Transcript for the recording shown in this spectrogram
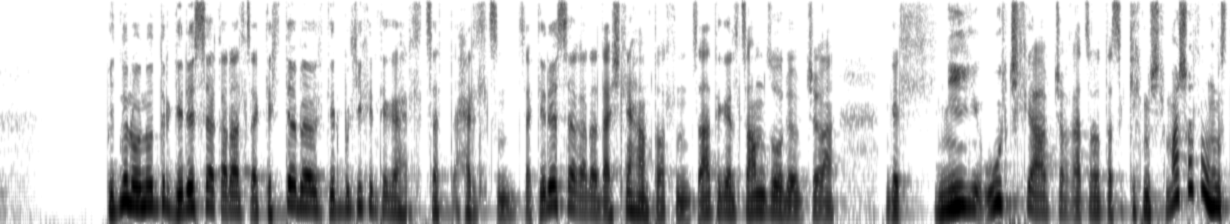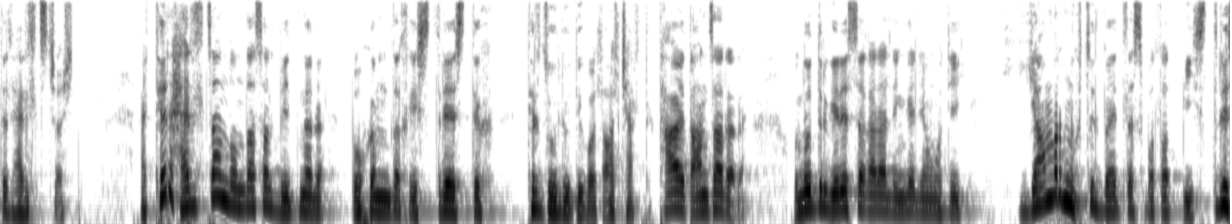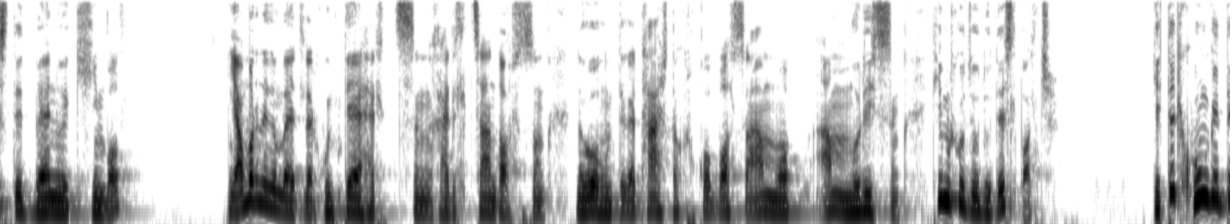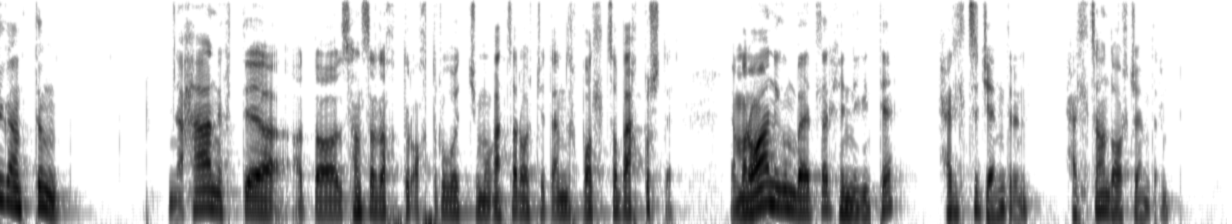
бид нар өнөөдөр гэрээсээ гараад за гэртээ байвал гэр бүлийнхэнтэйгээ харилцаа харилцсан. За гэрээсээ гараад ажлын хамт олон. За тэгэл зам зуур явж байгаа ингээл нэг үйлчлэгээ авж байгаа газруудаас гих мэл маш олон хүмүүстэй харилцаж байгаа шүү дээ. А тэр харилцаан дундаас л бид нар бухимдах, стресстэх тэр зүйлүүдийг бол олж хардаг. Та хэд анзаараарай. Өнөөдөр гэрээсээ гараад ингээл явгуудыг ямар нөхцөл байдлаас болоод би стресстэй байна вэ гэх юм бол ямар нэгэн байдлаар хүнтэй харьцсан, харилцаанд орсон, нөгөө хүнтэйгээ тааш тохирохгүй болсон, ам ам мөрийсэн тиймэрхүү зүйлүүдээс л болж байгаа. Гэтэл хүн гэдэг амтан хаа нэгтээ одоо сансар охтор охторгууд ч юм уу ганцаар очиод амьдрах бололцоо байхгүй шүү дээ. Ямарваа нэгэн байдлаар хэн нэгэнтэй харилцаж амьдрна. Харилцаанд орж амьдрна.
